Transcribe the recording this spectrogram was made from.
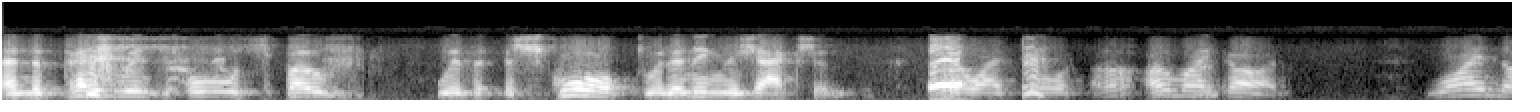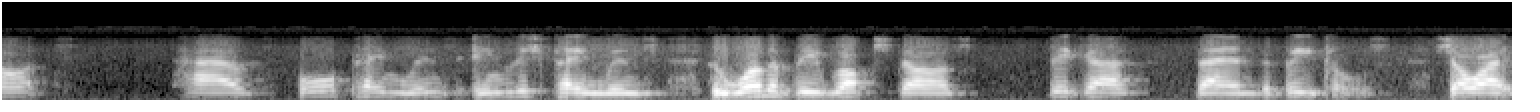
and the penguins all spoke with squawked with an English accent. So I thought, oh, oh my God, why not have four penguins, English penguins, who want to be rock stars bigger than the Beatles? So I,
